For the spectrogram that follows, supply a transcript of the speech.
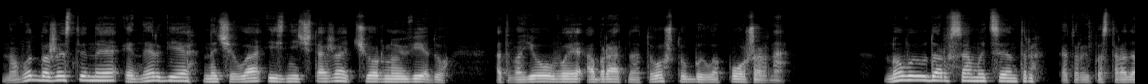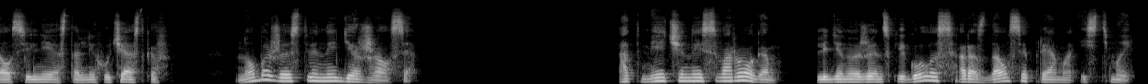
Но вот божественная энергия начала изничтожать черную веду, отвоевывая обратно то, что было пожарно. Новый удар в самый центр, который пострадал сильнее остальных участков, но божественный держался. «Отмеченный сварогом!» – ледяной женский голос раздался прямо из тьмы.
